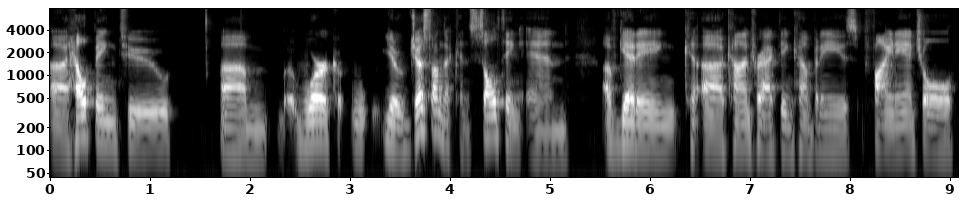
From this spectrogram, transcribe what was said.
uh, helping to um, work you know just on the consulting end of getting uh, contracting companies financial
